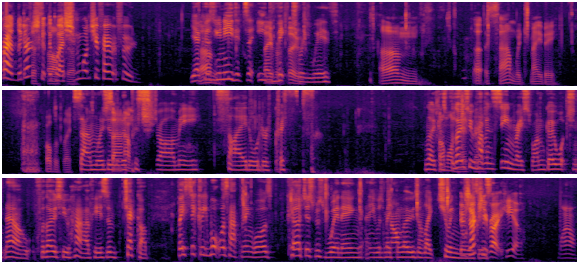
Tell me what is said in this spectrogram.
Bradley, don't Just skip the after. question. What's your favourite food? Yeah, because Um, you need it to eat victory food. with. Um. A, a sandwich, maybe. Probably. Sandwich, a little Sandwich. pastrami, side order of crisps. No, because for on, those who haven't seen Race 1, go watch it now. For those who have, here's a checkup. Basically, what was happening was Curtis was winning and he was making Nom, loads of like chewing It noises. was actually right here. Wow.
